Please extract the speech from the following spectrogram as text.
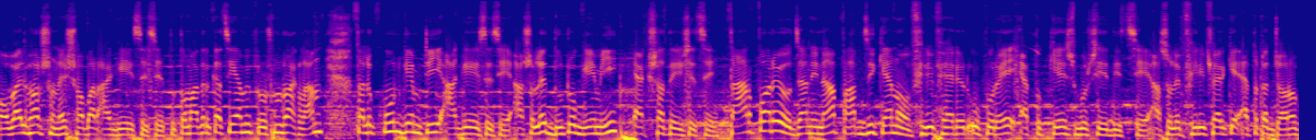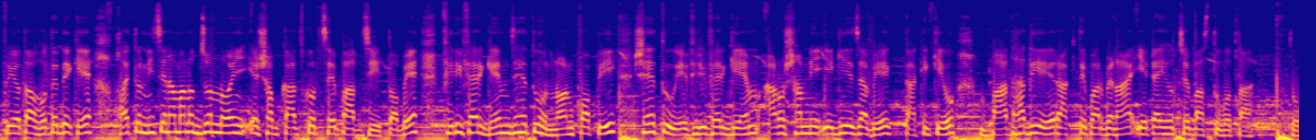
মোবাইল ভার্সনে সবার আগে এসেছে। তো তোমাদের কাছে আমি প্রশ্ন রাখলাম, তাহলে কোন গেমটি আগে এসেছে। আসলে দুটো গেমই একসাথে এসেছে। তারপরেও জানি না পাবজি কেন ফ্রি ফায়ারের উপরে এত কেস বসিয়ে দিচ্ছে। আসলে ফ্রি ফায়ারকে এতটা জনপ্রিয়তা হতে দেখে হয়তো নিচে নামানোর জন্যই এসব কাজ করছে পাবজি। তবে ফ্রি ফায়ার গেম যেহেতু নন কপি সেহেতু এই ফ্রি ফায়ার গেম আরও সামনে এগিয়ে যাবে, তাকে কেউ বাধা দিয়ে রাখতে পারবে না, এটাই হচ্ছে বাস্তবতা। তো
